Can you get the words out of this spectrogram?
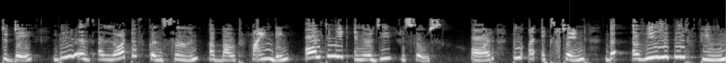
Today, there is a lot of concern about finding alternate energy resource or to extend the available fuel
